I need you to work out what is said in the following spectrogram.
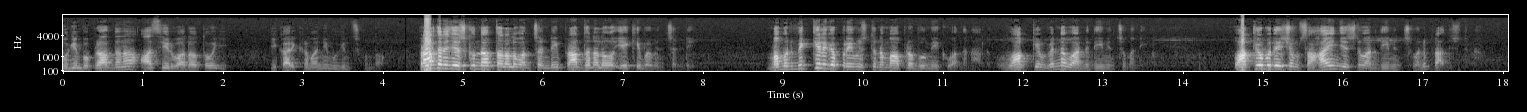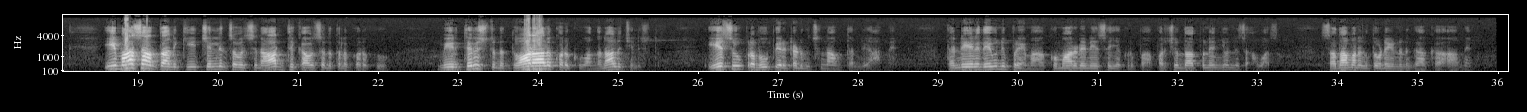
ముగింపు ప్రార్థన ఆశీర్వాదాలతో ఈ- ఈ కార్యక్రమాన్ని ముగించుకుందాం. ప్రార్థన చేసుకుందాం తలలు వంచండి ప్రార్థనలో ఏకీభవించండి. మమ్మల్ని మిక్కిలిగా ప్రేమిస్తున్న మా ప్రభు మీకు వందనాలు. వాక్యం విన్న వారిని దీవించమని వాక్యోపదేశం సహాయం చేసిన వారిని దీవించమని ప్రార్థిస్తున్నాం. ఈ మాసాంతానికి చెల్లించవలసిన ఆర్థిక అవసరతల కొరకు మీరు తెరుస్తున్న ద్వారాల కొరకు వందనాలు చెల్లిస్తూ యేసు ప్రభు పేరిట అడుగుచున్నాం తండ్రి ఆమె తండ్రి అయిన దేవుని ప్రేమ కుమారుడనే సయ్య కృప పరిశుద్ధాత్మని సహవాసం. సదా మనకు తోడై ఉండును గాక ఆమెన్.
